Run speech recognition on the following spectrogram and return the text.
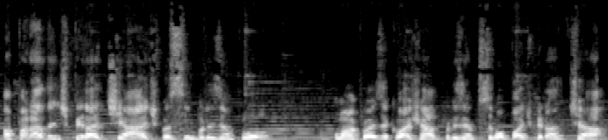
A parada de piratear, tipo assim, por exemplo, uma coisa que eu achava, por exemplo, você não pode piratear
